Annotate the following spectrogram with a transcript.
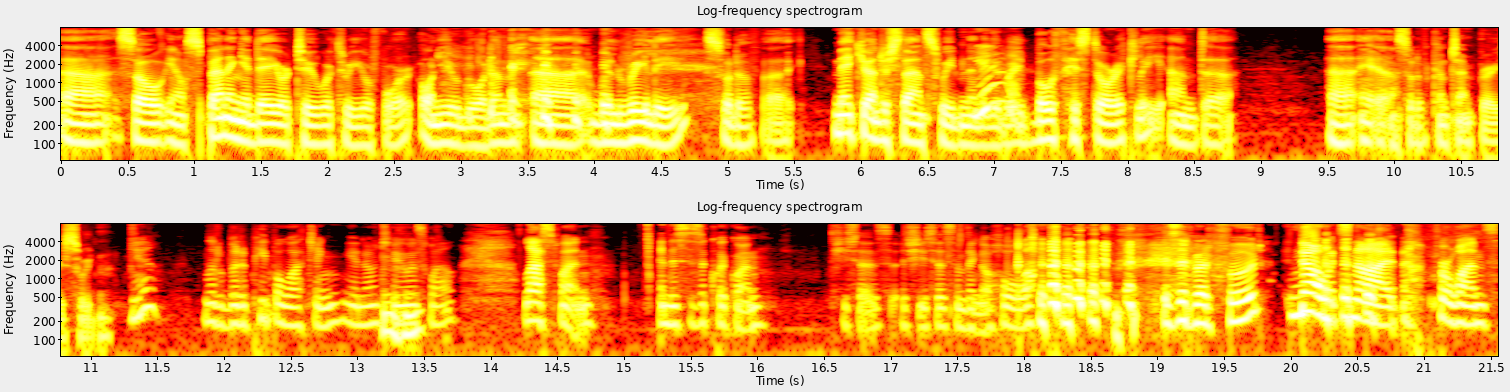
Uh, so you know, spending a day or two or three or four on Djurgården uh, will really sort of uh, make you understand Sweden in a good way, both historically and uh, uh, sort of contemporary Sweden. Yeah, a little bit of people watching, you know, too, Mm-hmm. as well. Last one, and this is a quick one. She says she says something a whole lot. Is it about food? no, it's not for once,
